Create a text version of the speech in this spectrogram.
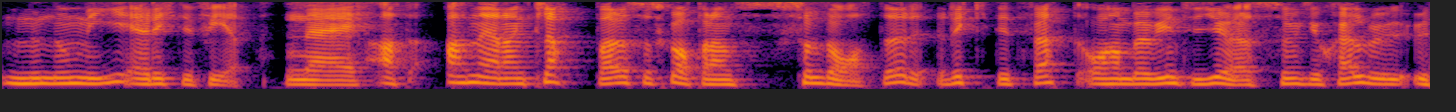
no, no Mi, är riktigt fet. Nej. Att, att när han klappar så skapar han soldater. Riktigt fett. Och han behöver ju inte göra så mycket själv utan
